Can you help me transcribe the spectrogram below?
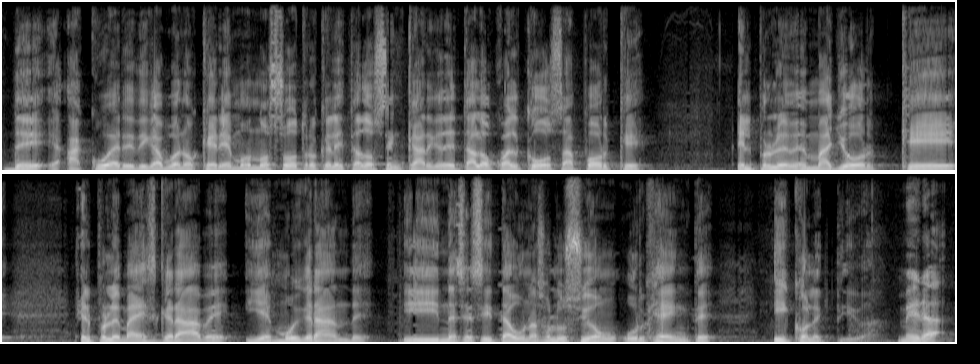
de acuerde y diga, bueno, queremos nosotros que el Estado se encargue de tal o cual cosa, porque el problema es mayor, que el problema es grave y es muy grande y necesita una solución urgente y colectiva. Mira,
